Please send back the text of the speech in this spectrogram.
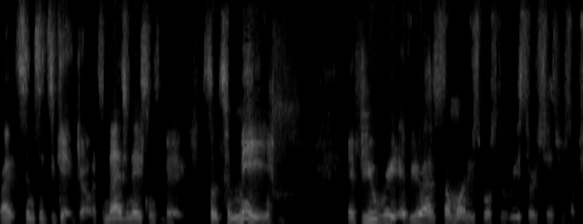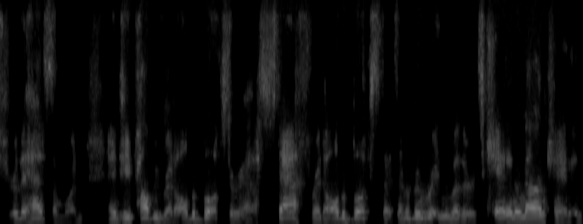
right? Since its get go, its imagination is big. So to me, if you read if you have someone who's supposed to research this which i'm sure they had someone and he probably read all the books or had a staff read all the books that's ever been written whether it's canon or non-canon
